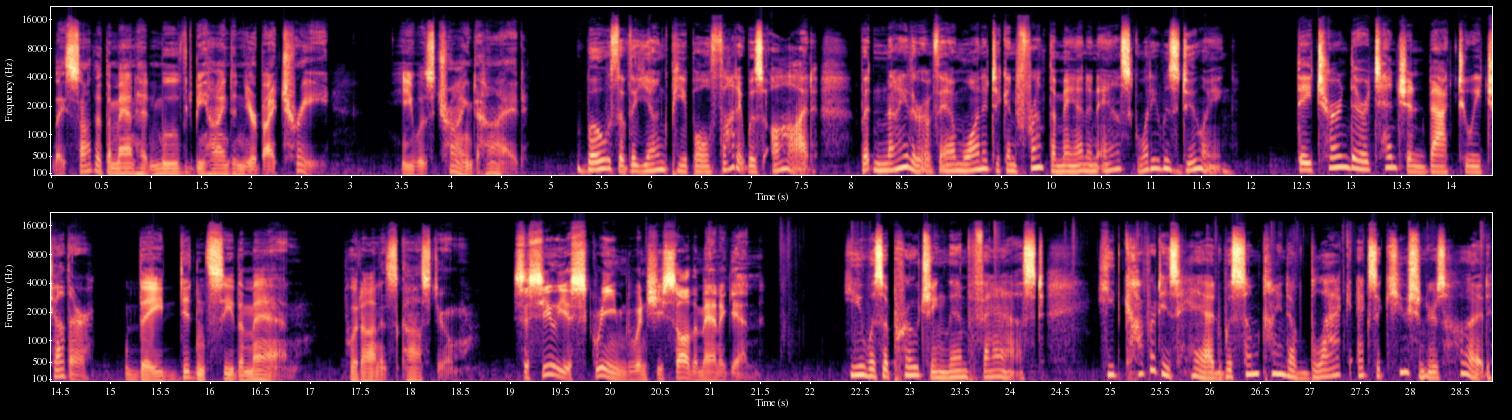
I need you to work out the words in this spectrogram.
they saw that the man had moved behind a nearby tree. He was trying to hide. Both of the young people thought it was odd, but neither of them wanted to confront the man and ask what he was doing. They turned their attention back to each other. They didn't see the man put on his costume. Cecilia screamed when she saw the man again. He was approaching them fast. He'd covered his head with some kind of black executioner's hood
